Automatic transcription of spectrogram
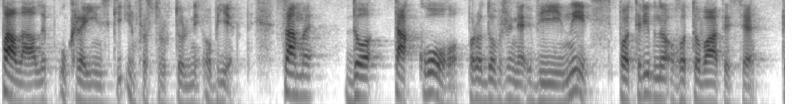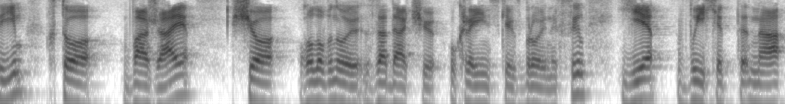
палали б українські інфраструктурні об'єкти. Саме до такого продовження війни потрібно готуватися тим, хто вважає, що головною задачею українських збройних сил є вихід на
